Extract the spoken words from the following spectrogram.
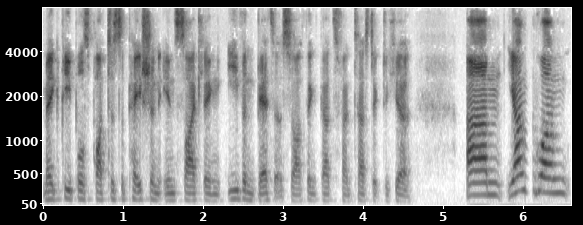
make people's participation in cycling even better. So I think that's fantastic to hear. Um, Yang Guang,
